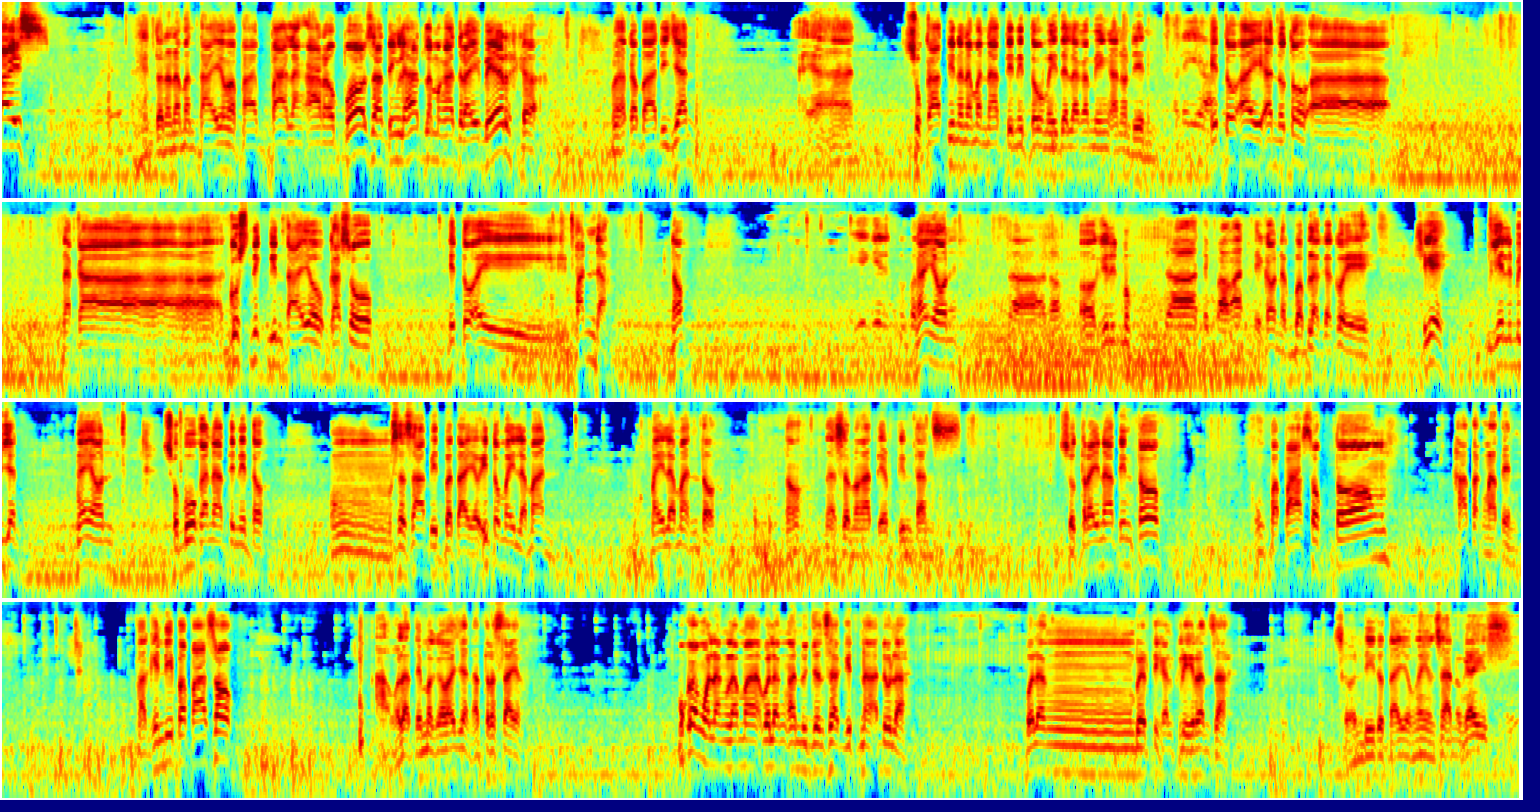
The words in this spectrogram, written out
guys! Ito na naman tayo, mapagpalang araw po sa ating lahat ng mga driver, ka, mga kabady dyan. Ayan. Sukatin na naman natin ito. May dala kaming ano din. Ano? Ito ay ano to, ah... naka gusnik din tayo kaso ito ay panda no Igigilid mo ba? Ngayon. Sa ano? oh gilid mo Sa timbangan. ikaw nagbablog ako eh sige gilid mo dyan. Ngayon subukan natin ito. Kung sasabit ba tayo. Ito may laman. May laman to. No? Nasa mga 13 tons. So try natin to. Kung papasok tong hatak natin. Pag hindi papasok ah wala tayong magawa dyan. Atras tayo. Mukhang walang lama walang ano dyan sa gitna dula. Walang vertical clearance ah so dito tayo ngayon sa ano guys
